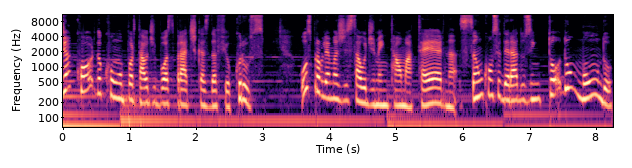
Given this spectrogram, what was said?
De acordo com o portal de boas práticas da Fiocruz, os problemas de saúde mental materna são considerados em todo o mundo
